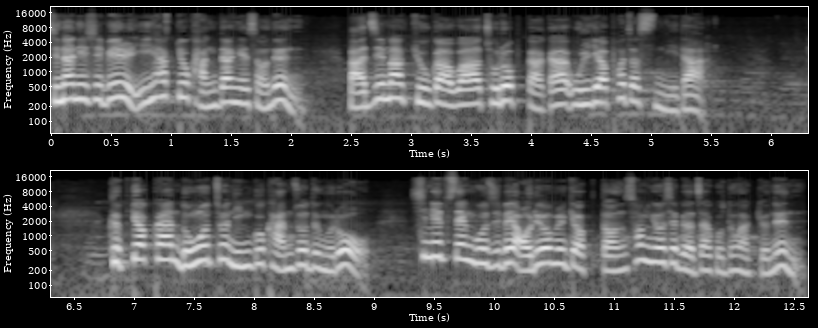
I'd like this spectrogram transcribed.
지난 20일 이 학교 강당에서는 마지막 교가와 졸업가가 울려 퍼졌습니다. 급격한 농어촌 인구 감소 등으로 신입생 모집에 어려움을 겪던 성요셉 여자고등학교는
